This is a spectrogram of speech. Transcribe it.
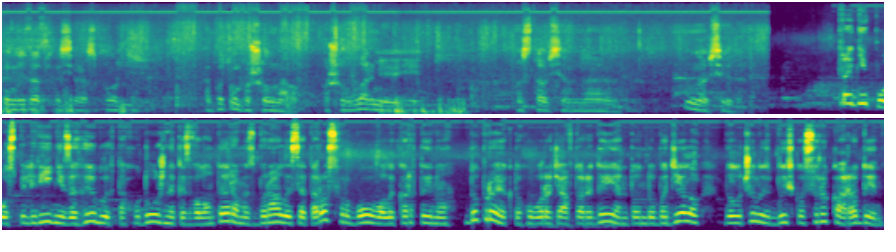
кандидат в мастера спорту, а потім пішов на пішов в армію і остався на, ну, навсегда. Три дні поспіль рідні загиблих та художники з волонтерами збиралися та розфарбовували картину. До проєкту, говорить автор ідеї Антон Дободєлов, долучились близько 40 родин.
